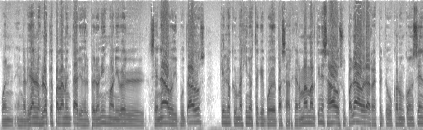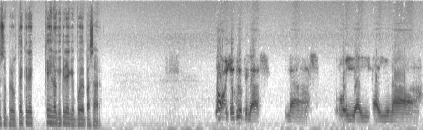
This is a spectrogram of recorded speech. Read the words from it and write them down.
o en, en realidad en los bloques parlamentarios del peronismo a nivel Senado y diputados ¿Qué es lo que imagina usted que puede pasar? Germán Martínez ha dado su palabra respecto a buscar un consenso, pero usted cree, ¿qué es lo que cree que puede pasar? No, yo creo que las, las hoy hay, hay una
